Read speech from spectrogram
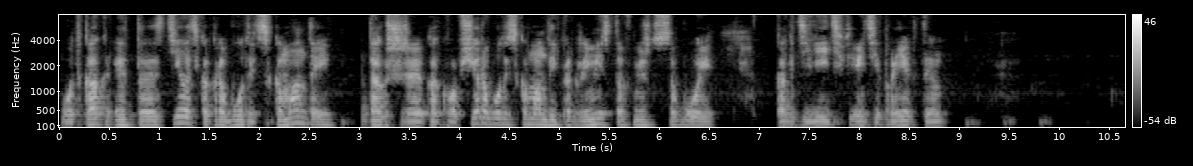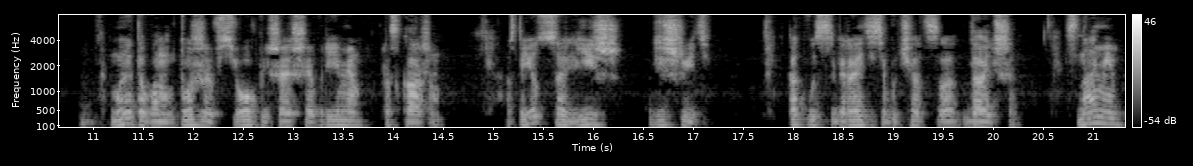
Вот как это сделать, как работать с командой, также как вообще работать с командой программистов между собой, как делить эти проекты. Мы это вам тоже все в ближайшее время расскажем. Остается лишь решить, как вы собираетесь обучаться дальше, с нами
